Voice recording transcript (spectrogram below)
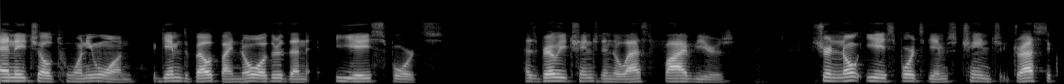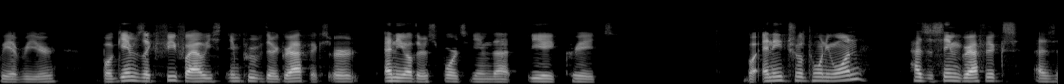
NHL 21, a game developed by no other than EA Sports, has barely changed in the last five years. Sure, no EA Sports games change drastically every year, but games like FIFA at least improve their graphics, or any other sports game that EA creates. But NHL 21 has the same graphics as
